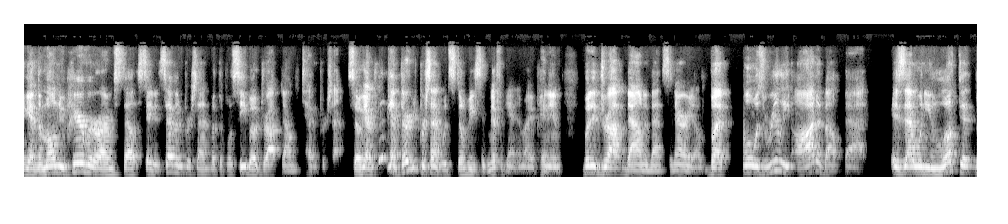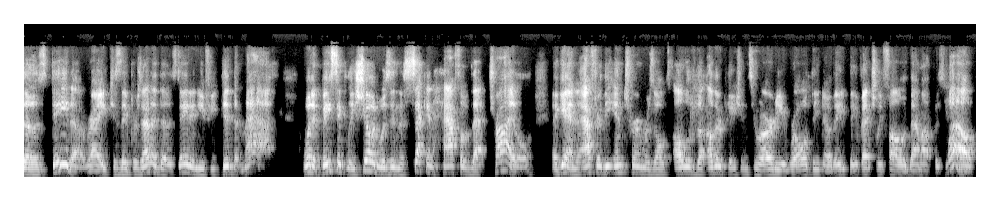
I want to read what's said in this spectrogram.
Again, the molnupiravir arm stayed at 7%, but the placebo dropped down to 10%. So again, again, 30% would still be significant in my opinion, but it dropped down in that scenario. But what was really odd about that is that when you looked at those data, right, because they presented those data, and if you did the math, what it basically showed was in the second half of that trial, again, after the interim results, all of the other patients who already enrolled, you know, they, they eventually followed them up as well.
